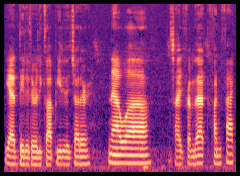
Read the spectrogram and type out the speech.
yeah, they literally copied each other. Now, uh, aside from that, fun fact.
